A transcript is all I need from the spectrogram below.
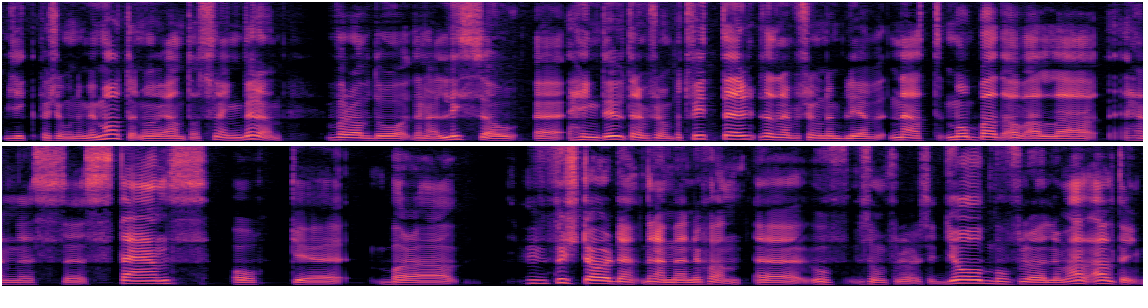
gick personen med maten och jag antar slängde den. Varav då den här Lizzo eh, hängde ut den här personen på Twitter så att den här personen blev nätmobbad av alla hennes eh, stans och eh, bara förstörde den här människan. Eh, och så hon förlorade sitt jobb, hon förlorade all, allting.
